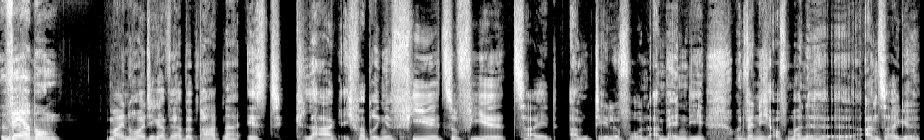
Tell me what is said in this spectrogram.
Werbung. Mein heutiger Werbepartner ist Clark. Ich verbringe viel zu viel Zeit am Telefon, am Handy. Und wenn ich auf meine äh, Anzeige,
